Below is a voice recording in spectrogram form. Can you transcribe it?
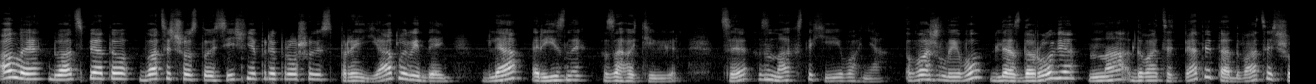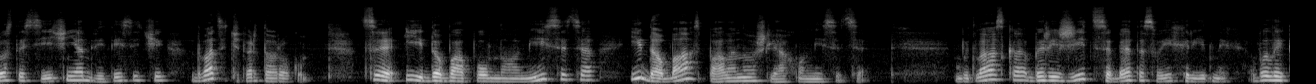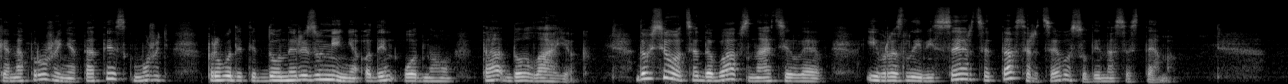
Але 25-26 січня, перепрошую, сприятливий день для різних заготівель. Це знак стихії вогня. Важливо для здоров'я на 25 та 26 січня 2024 року. Це і доба повного місяця, і доба спаленого шляху місяця. Будь ласка, бережіть себе та своїх рідних. Велике напруження та тиск можуть приводити до нерозуміння один одного та до лайок. До всього це доба в знаці лев і вразливість серця та серцево-судинна система.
